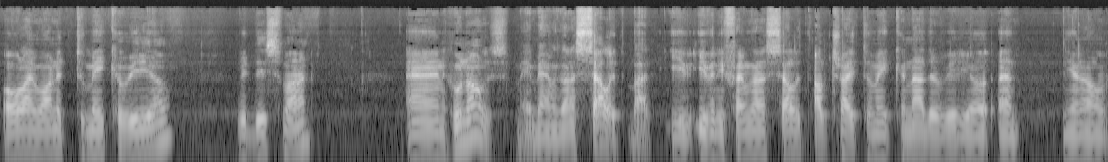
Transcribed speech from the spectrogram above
All I wanted to make a video with this one and who knows maybe i'm gonna sell it but even if i'm gonna sell it i'll try to make another video and you know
